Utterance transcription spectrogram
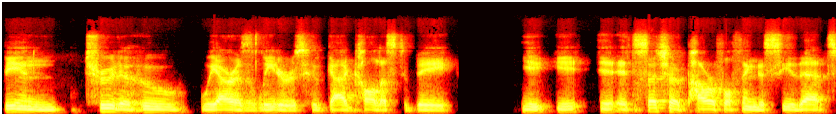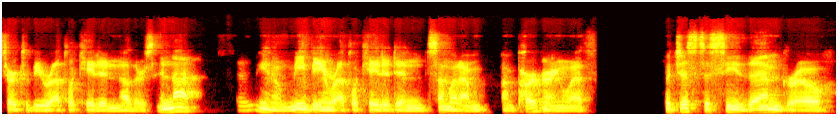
being true to who we are as leaders, who God called us to be, you, you, it's such a powerful thing to see that start to be replicated in others, and not, you know, me being replicated in someone I'm I'm partnering with, but just to see them grow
